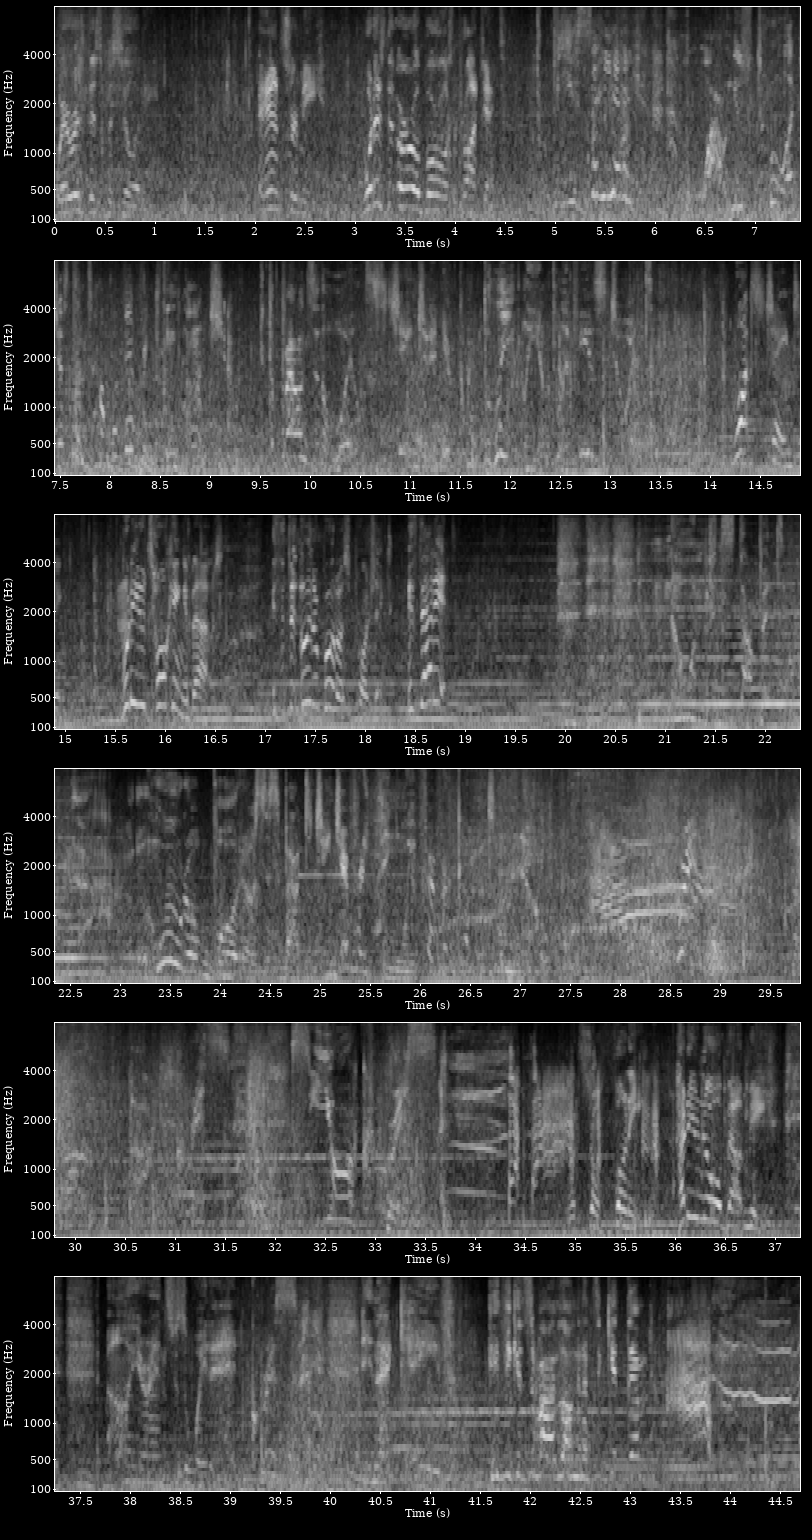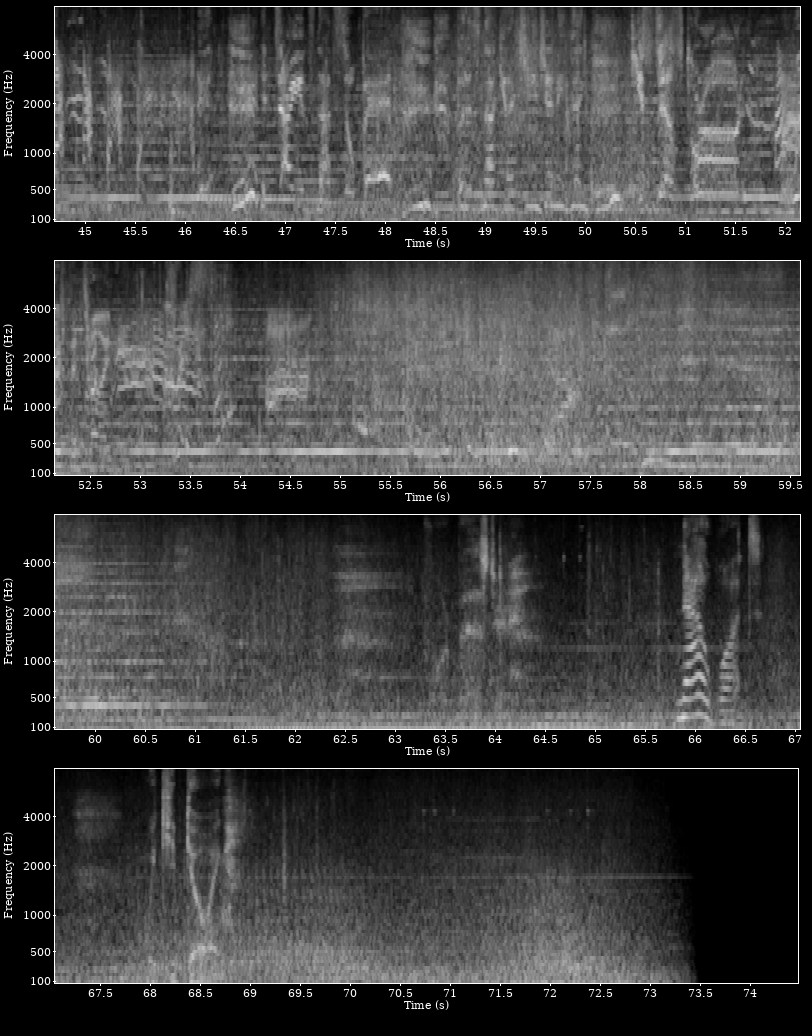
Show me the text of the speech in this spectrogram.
Where is this facility? Answer me. What is the Ouroboros project? BSA. Wow, you two are just on top of everything, aren't you? The balance of the world is changing and you're completely oblivious to it. What's changing? What are you talking about? Is it the Ouroboros project? Is that it? no one can stop it. Ouroboros is about to change everything we've ever come to know. Chris! Chris. See, you're Chris. What's so funny? How do you know about me? All your answers are way ahead, Chris. In that cave. If you can survive long enough to get them. Italian's not so bad, but it's not gonna change anything. You're still screwed! We're wasting time here. Chris! Bastard. Now what? We keep going.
